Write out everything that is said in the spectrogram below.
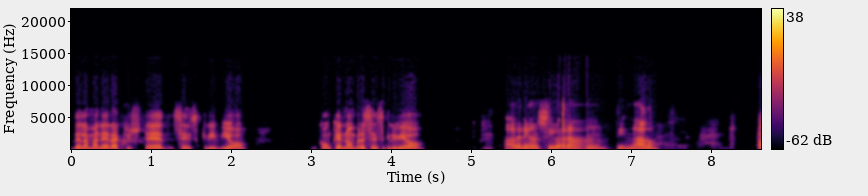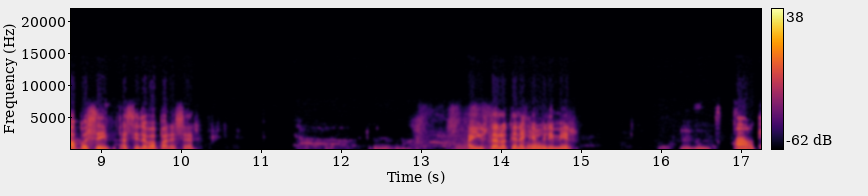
de la manera que usted se inscribió. ¿Con qué nombre se inscribió? Adrián Cigarán Tiznado. Ah, pues sí, así le va a aparecer. Ahí usted lo tiene que imprimir. Ah, ok.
